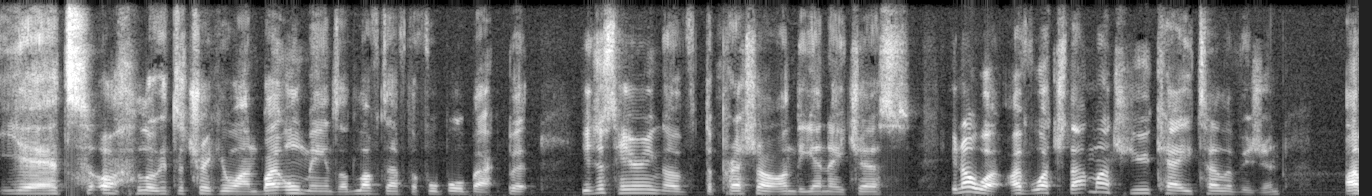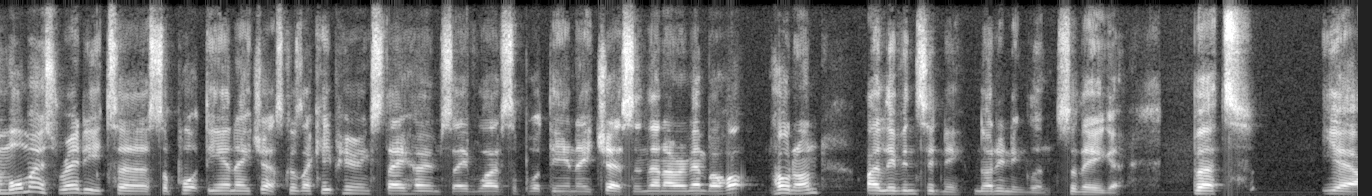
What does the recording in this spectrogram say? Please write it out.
Yeah, it's oh look, it's a tricky one. By all means, I'd love to have the football back, but you're just hearing of the pressure on the NHS you know what? I've watched that much UK television. I'm almost ready to support the NHS because I keep hearing "Stay home, save lives, support the NHS," and then I remember, hold on, I live in Sydney, not in England. So there you go. But yeah,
